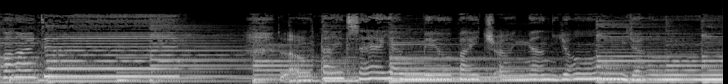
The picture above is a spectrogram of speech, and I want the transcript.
快的。留低这一秒，闭着眼拥有。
